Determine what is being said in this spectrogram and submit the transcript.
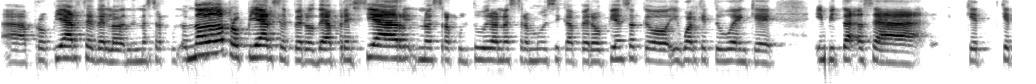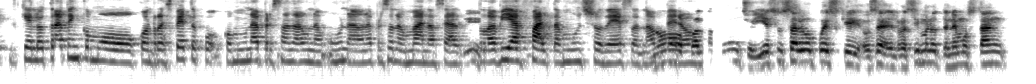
apropiarse de, lo, de nuestra, no de apropiarse, pero de apreciar nuestra cultura, nuestra música, pero pienso que igual que tú en que invitar, o sea, que, que, que, lo traten como con respeto, como una persona, una, una, una persona humana, o sea, todavía falta mucho de eso, ¿no? No, pero... falta mucho, y eso es algo pues que, o sea, el racismo lo tenemos tan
